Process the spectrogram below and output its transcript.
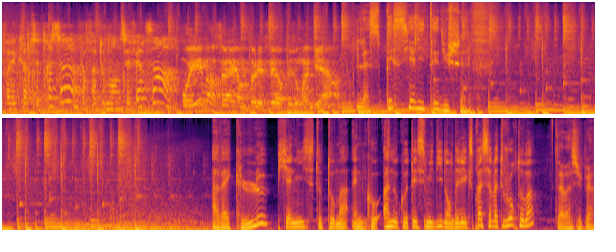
Enfin, les crêpes, c'est très simple. Enfin, tout le monde sait faire ça. Oui, mais enfin, on peut les faire plus ou moins bien. la spécialité du chef. Avec le pianiste Thomas Enco à nos côtés ce midi dans Daily Express. Ça va toujours Thomas? Ça va super.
